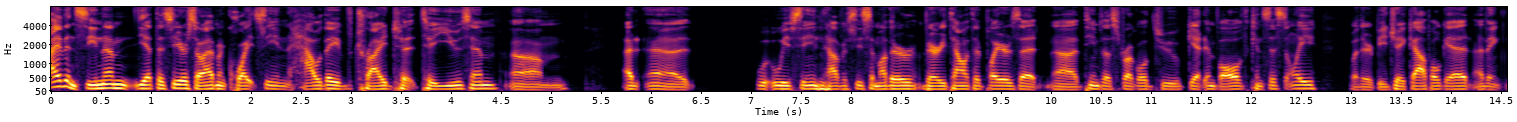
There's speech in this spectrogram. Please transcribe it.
I haven't seen them yet this year, so I haven't quite seen how they've tried to to use him. Um, I, uh, we've seen obviously some other very talented players that uh, teams have struggled to get involved consistently. Whether it be Jake Applegate, I think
